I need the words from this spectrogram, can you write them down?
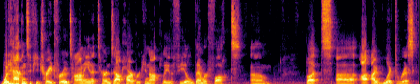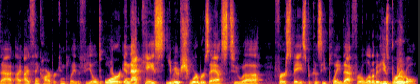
what happens if you trade for Ohtani and it turns out Harper cannot play the field? Them are fucked. Um, but uh, I, I'd like to risk that. I, I think Harper can play the field. Or in that case, you move Schwarber's ass to uh, first base because he played that for a little bit. He's brutal,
